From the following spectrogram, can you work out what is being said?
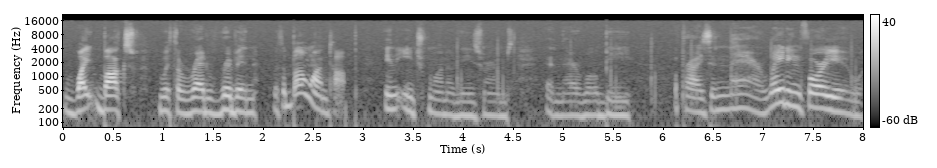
white box with a red ribbon with a bow on top in each one of these rooms. And there will be a prize in there waiting for you.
